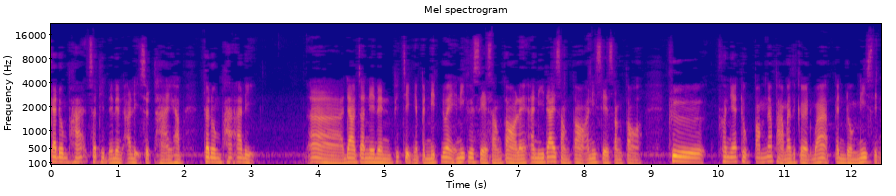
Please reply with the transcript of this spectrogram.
กระดุมพระสถิตในเดือนอริสุดท้ายครับ กระดุมพระอริ ดาวจันทร์ในเดือนพิจิกเนี่ยเป็นนิดด้วย อันนี้คือเสียสองต่อเลย อันนี้ได้สองต่อ อันนี้เสียสองต่อ คือคนนี้ถูกปั๊มหน้าผากมาจะเกิดว่าเป็นดวงหนี้สิน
